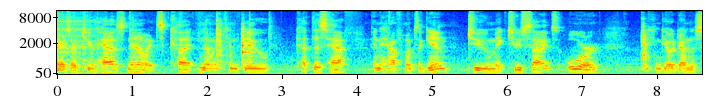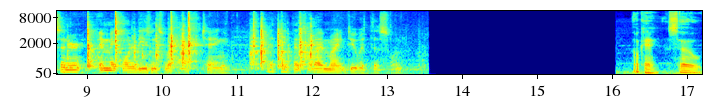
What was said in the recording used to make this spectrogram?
There's our two halves now. It's cut. Now we can do cut this half and half once again to make two sides or we can go down the center and make one of these into a half tang. I think that's what I might do with this one. Okay, so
